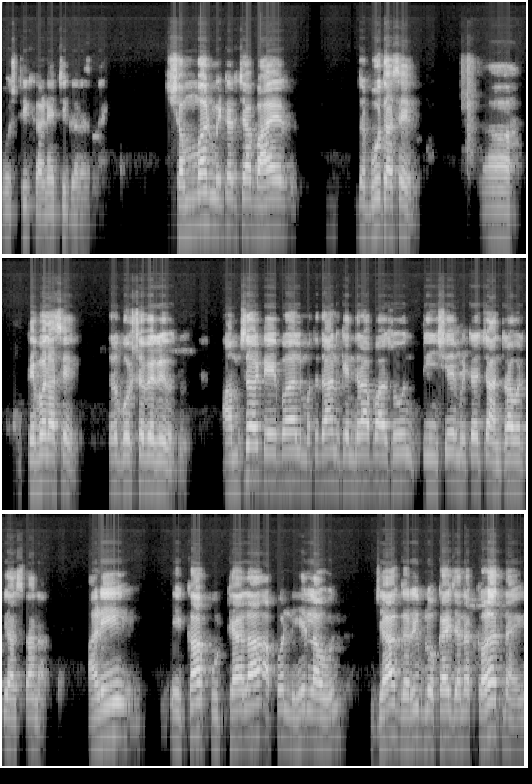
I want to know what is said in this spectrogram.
गोष्टी करण्याची गरज नाही. शंभर मीटरच्या बाहेर जर बूथ असेल टेबल असेल तर गोष्ट वेगळी होती. आमचं टेबल मतदान केंद्रापासून तीनशे मीटरच्या अंतरावरती असताना आणि एका पुठ्याला आपण हे लावून ज्या गरीब लोक आहे ज्यांना कळत नाही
